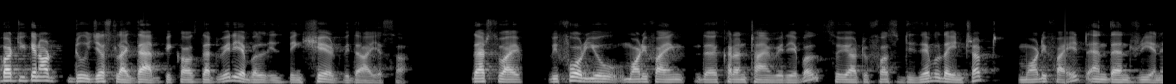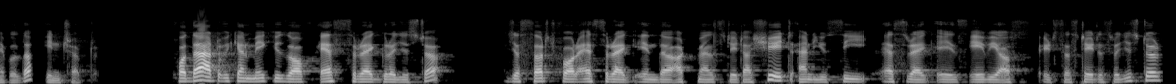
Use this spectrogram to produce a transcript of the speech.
but you cannot do just like that because that variable is being shared with the ISR. That's why before you modifying the current time variable, so you have to first disable the interrupt, modify it and then re-enable the interrupt. For that we can make use of sreg register. Just search for sreg in the Atmel's data sheet and you see sreg is AVIOS, it's a status register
